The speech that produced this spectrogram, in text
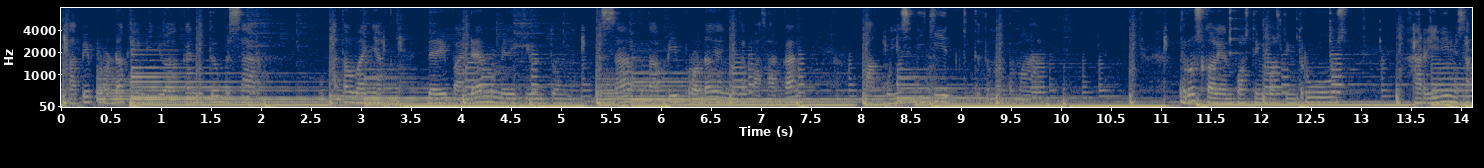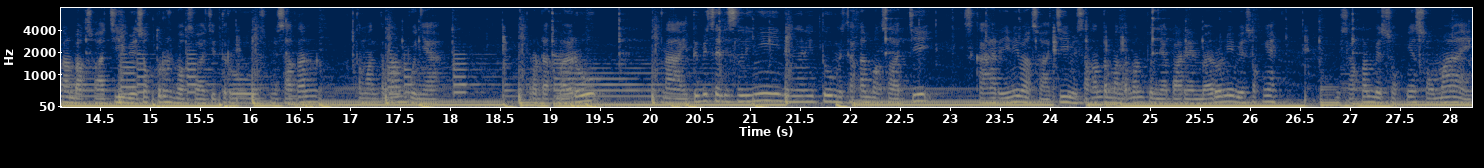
tetapi produk yang dijualkan itu besar atau banyak daripada memiliki untung besar tetapi produk yang kita pasarkan lakunya sedikit gitu teman-teman. Terus kalian posting-posting terus. Hari ini misalkan bakso aci besok terus bakso aci terus. Misalkan teman-teman punya produk baru nah itu bisa diselingi dengan itu. Misalkan bakso aci sekarang hari ini bakso aci misalkan teman-teman punya varian baru nih besoknya. Misalkan besoknya somai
